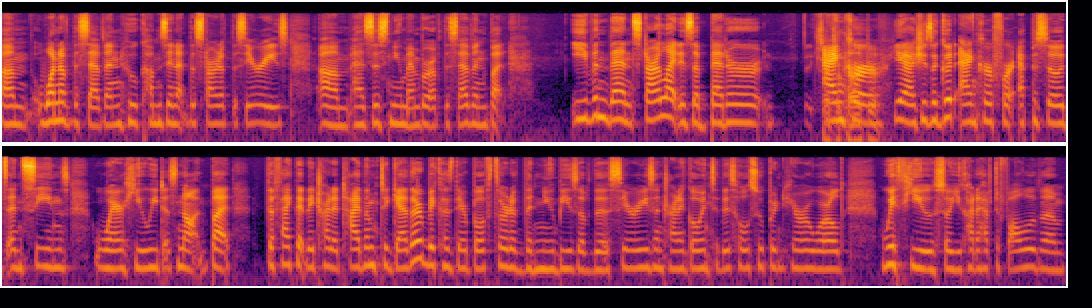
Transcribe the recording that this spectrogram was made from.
um, one of the seven who comes in at the start of the series um, as this new member of the seven. But even then, Starlight is a better anchor. character. Yeah, she's a good anchor for episodes and scenes where Hughie does not. But the fact that they try to tie them together because they're both sort of the newbies of the series and trying to go into this whole superhero world with you, so you kind of have to follow them.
